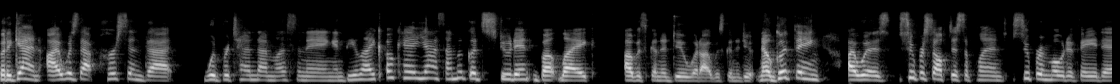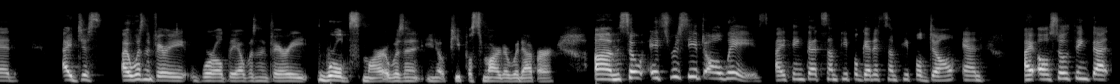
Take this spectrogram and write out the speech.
But again, I was that person that would pretend I'm listening and be like, okay, yes, I'm a good student, but like I was going to do what I was going to do. Now, good thing I was super self disciplined, super motivated. I just I wasn't very worldly. I wasn't very world smart. I wasn't, you know, people smart or whatever. Um, so it's received all ways. I think that some people get it, some people don't. And I also think that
